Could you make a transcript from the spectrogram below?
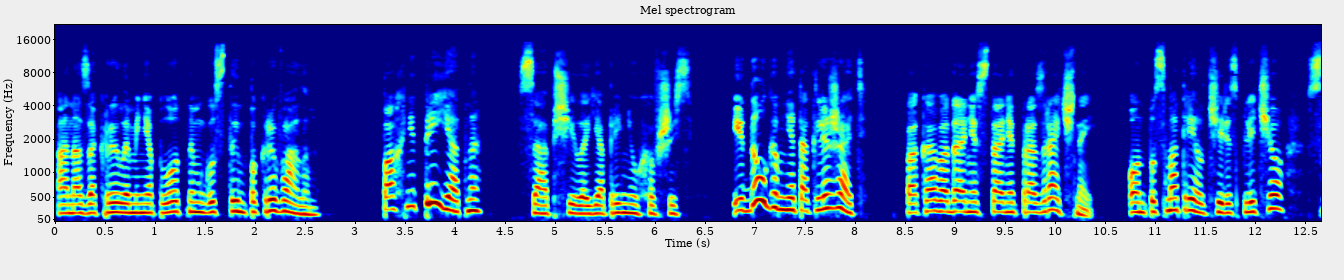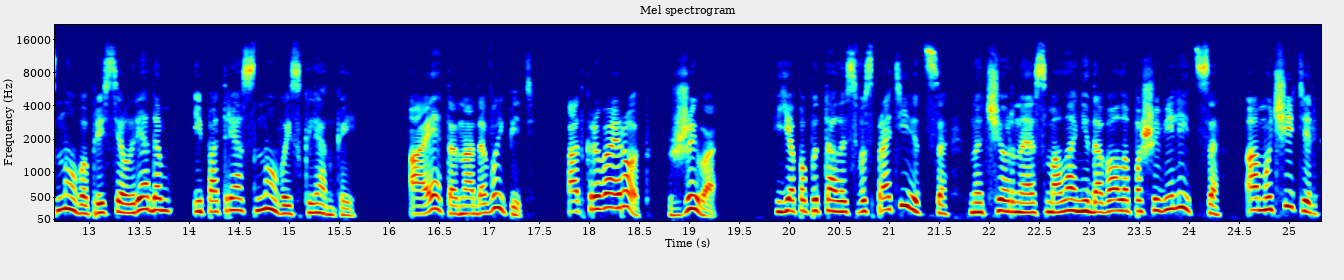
Она закрыла меня плотным густым покрывалом. «Пахнет приятно», — сообщила я, принюхавшись. «И долго мне так лежать?» «Пока вода не станет прозрачной». Он посмотрел через плечо, снова присел рядом и потряс новой склянкой. «А это надо выпить! Открывай рот! Живо!» Я попыталась воспротивиться, но черная смола не давала пошевелиться, а мучитель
